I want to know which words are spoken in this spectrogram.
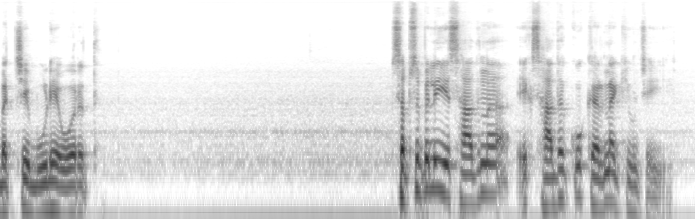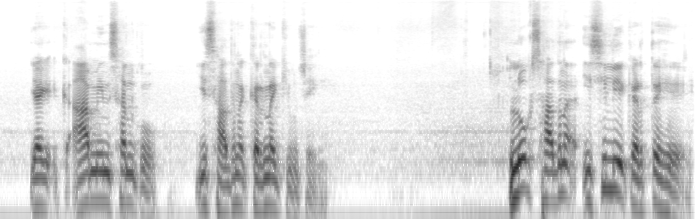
बच्चे, बूढ़े, औरत। सबसे पहले ये साधना एक साधक को करना क्यों चाहिए? या एक आम इंसान को ये साधना करना क्यों चाहिए? लोग साधना इसीलिए करते हैं,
